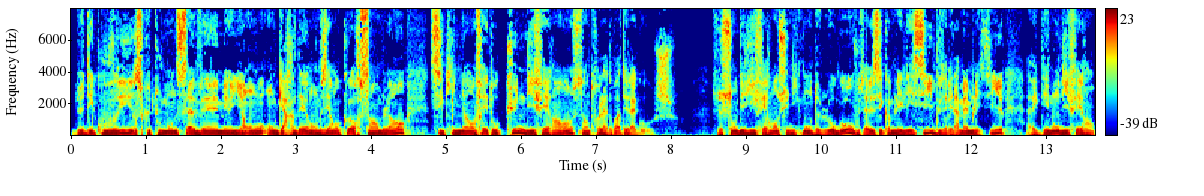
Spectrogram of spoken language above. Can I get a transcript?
de découvrir ce que tout le monde savait, mais on gardait, on faisait encore semblant, c'est qu'il n'y a en fait aucune différence entre la droite et la gauche ce sont des différences uniquement de logo. Vous savez, c'est comme les lessives, vous avez la même lessive avec des noms différents.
